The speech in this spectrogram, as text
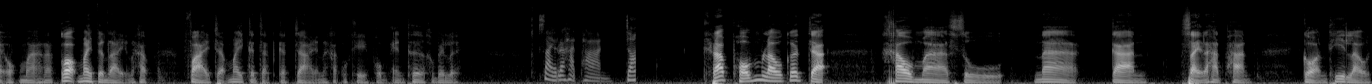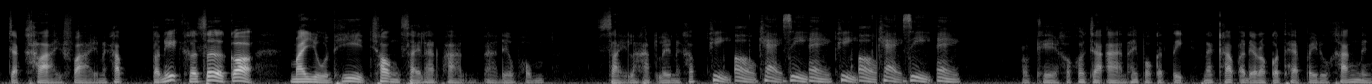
ล์ออกมานะก็ไม่เป็นไรนะครับ ไฟล์จะไม่กระจัดกระจายนะครับ โอเค ผม enter เข้าไปเลย ใส่รหัสผ่านครับผมเราก็จะเข้ามาสู่หน้าการใส่รหัสผ่าน ก่อนที่เราจะคลายไฟล์นะครับ ตอนนี้เคอร์เซอร์ก็มาอยู่ที่ช่องใส่รหัสผ่านอ่าเดี๋ยวผมใส่รหัสเลยนะครับ P O K Z A P O K Z A. โอเคเขาก็จะอ่านให้ปกตินะครับอะเดี๋ยวเรากดแท็บไปดูครั้งหนึ่ง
